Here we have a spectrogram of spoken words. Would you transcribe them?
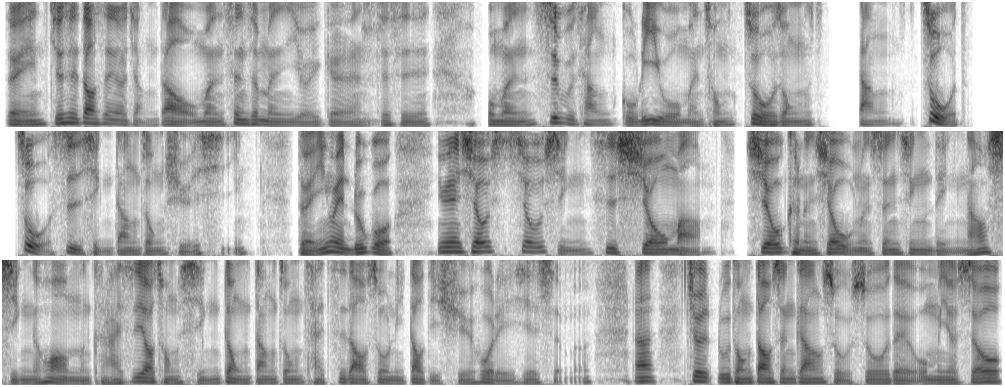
对，就是道生有讲到，我们圣真门有一个，就是我们师傅常鼓励我们从做中当做的。做事情当中学习，对，因为如果因为修修行是修嘛，修可能修我们身心灵，然后行的话，我们可能还是要从行动当中才知道说你到底学会了一些什么。那就如同道生刚刚所说的，我们有时候，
